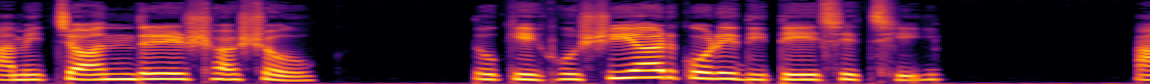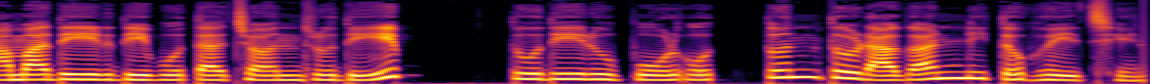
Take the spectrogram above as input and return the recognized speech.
আমি চন্দ্রের শশক, তোকে হুঁশিয়ার করে দিতে এসেছি। আমাদের দেবতা চন্দ্রদেব তোদের উপর অত্যন্ত রাগান্বিত হয়েছেন।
